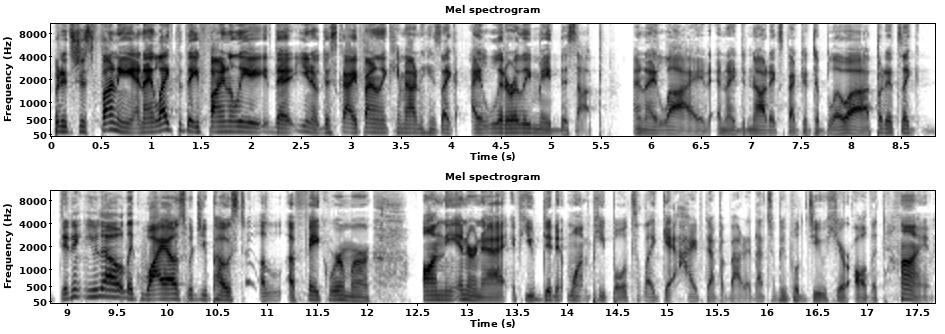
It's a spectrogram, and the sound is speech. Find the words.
But it's just funny. And I like that they finally, that, you know, this guy finally came out and he's like, I literally made this up and I lied and I did not expect it to blow up. But it's like, didn't you though? Like, why else would you post a, a fake rumor on the internet if you didn't want people to like get hyped up about it. That's what people do here all the time.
